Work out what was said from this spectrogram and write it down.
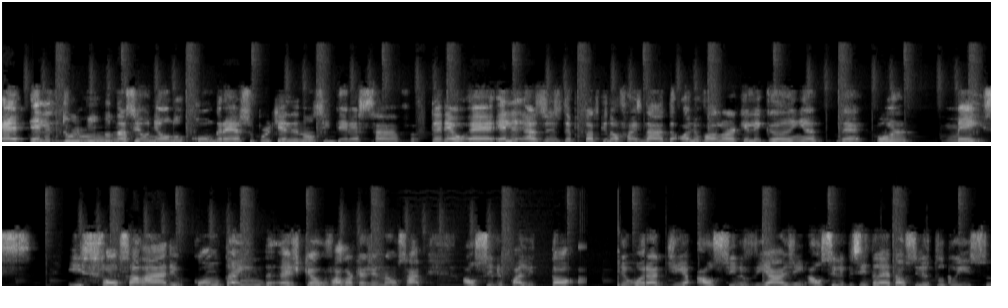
é ele dormindo na reunião no Congresso porque ele não se interessava, entendeu? É, ele, às vezes, deputado que não faz nada, olha o valor que ele ganha, né, por mês. E só o salário. Conta ainda, acho que é o valor que a gente não sabe. Auxílio paletó, auxílio moradia, auxílio viagem, auxílio bicicleta, auxílio tudo isso.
